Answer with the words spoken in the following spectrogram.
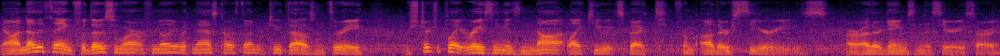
Now, another thing for those who aren't familiar with NASCAR Thunder 2003, restrictor plate racing is not like you expect from other series or other games in the series. Sorry,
